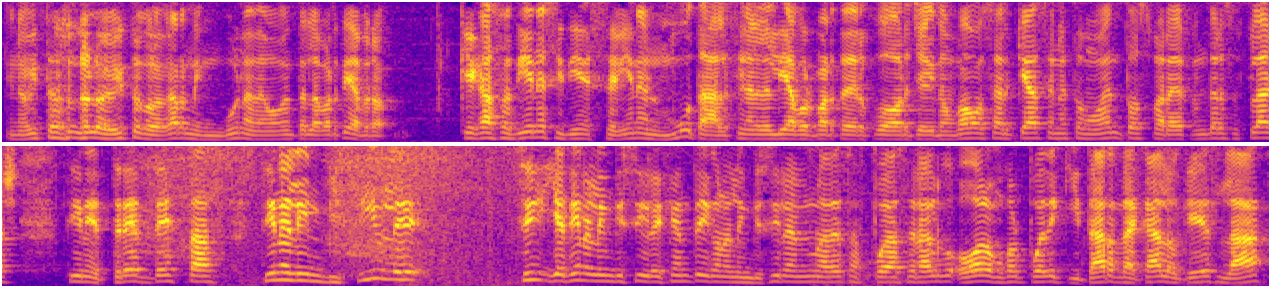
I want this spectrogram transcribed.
Y no, he visto, no lo he visto colocar ninguna de momento en la partida, pero qué caso tiene si se viene en muta al final del día por parte del jugador Jadon. Vamos a ver qué hace en estos momentos para defender su Flash. Tiene tres de estas. Tiene el invisible. Sí, ya tiene el invisible, gente. Y con el invisible en una de esas puede hacer algo. O a lo mejor puede quitar de acá lo que es la...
